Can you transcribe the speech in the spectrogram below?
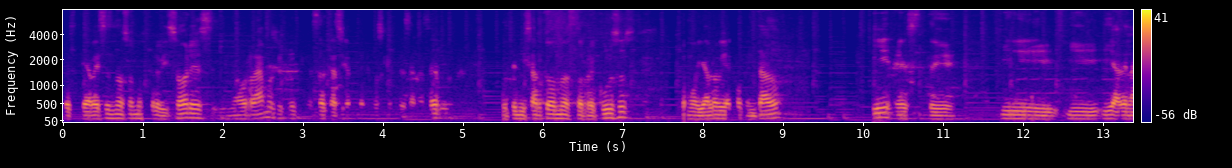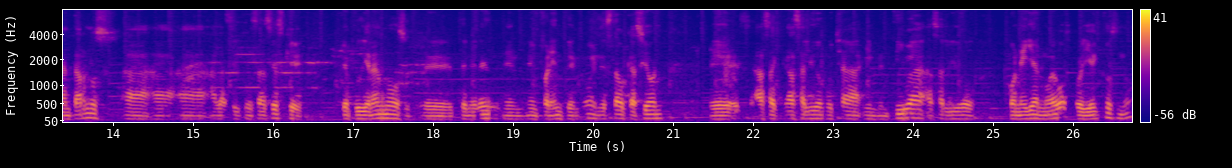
pues que a veces no somos previsores y no ahorramos, yo creo que en esta ocasión tenemos que empezar a hacerlo, utilizar todos nuestros recursos, como ya lo había comentado, y este y, y, adelantarnos a, a las circunstancias que, que pudiéramos eh, tener enfrente. En, en esta ocasión eh, ha, ha, salido mucha inventiva, ha salido con ella nuevos proyectos, ¿no?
